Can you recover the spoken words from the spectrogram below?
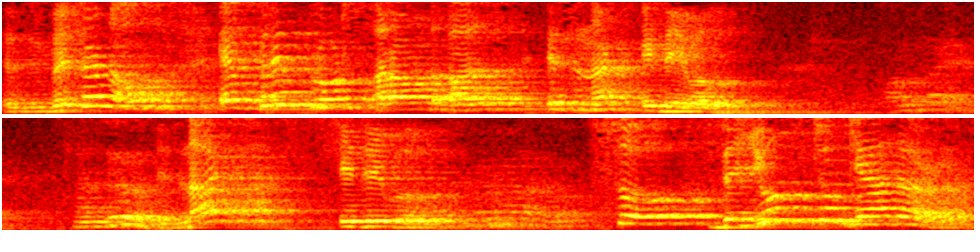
As you better know, every fruits around us is not edible. It's not edible. So they used to gather.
